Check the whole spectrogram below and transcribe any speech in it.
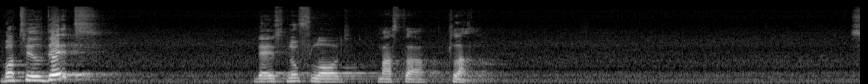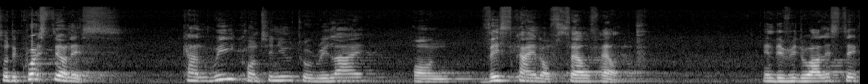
But till date, there is no flood master plan. So the question is can we continue to rely on this kind of self help? Individualistic,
